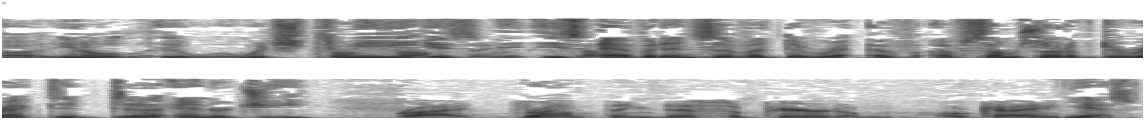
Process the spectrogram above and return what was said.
uh, you know, which to So me is is something- evidence of a dire- of, of some sort of directed uh, energy. Right. Right. Something disappeared them. Okay. Yes.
